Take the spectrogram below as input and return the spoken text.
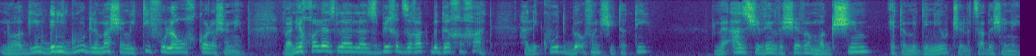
נוהגים בניגוד למה שהם הטיפו לאורך כל השנים. ואני יכול להסביר את זה רק בדרך אחת. הליכוד באופן שיטתי, מאז 77' מגשים את המדיניות של הצד השני.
